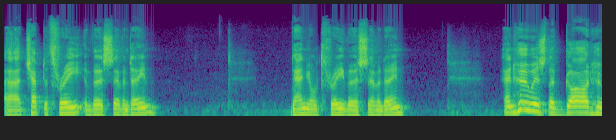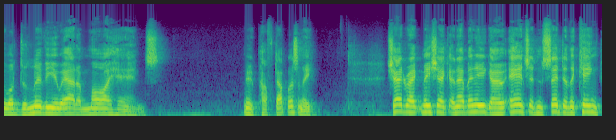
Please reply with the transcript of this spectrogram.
Uh, chapter 3 and verse 17. Daniel 3, verse 17. And who is the God who will deliver you out of my hands? He puffed up, wasn't he? Shadrach, Meshach, and Abednego answered and said to the king,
